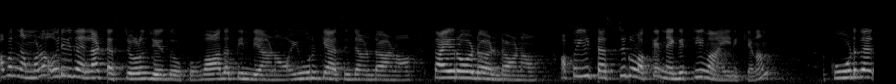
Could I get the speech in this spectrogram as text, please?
അപ്പം നമ്മൾ ഒരുവിധം എല്ലാ ടെസ്റ്റുകളും ചെയ്ത് നോക്കും. വാദത്തിന്റെ ആണോ യൂറിക് ആസിഡ് ഉണ്ടാണോ തൈറോയിഡ് ഉണ്ടാണോ. അപ്പോൾ ഈ ടെസ്റ്റുകളൊക്കെ നെഗറ്റീവ് ആയിരിക്കണം. കൂടുതൽ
